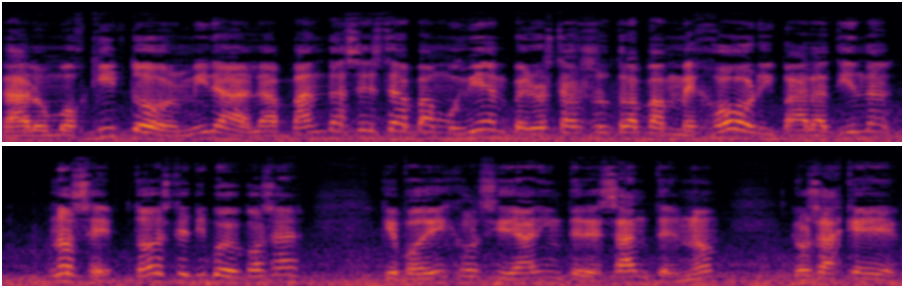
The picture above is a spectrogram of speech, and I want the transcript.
para los mosquitos, mira, las bandas estas van muy bien, pero estas otras van mejor. Y para la tienda, no sé, todo este tipo de cosas que podéis considerar interesantes, ¿no? Cosas que,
